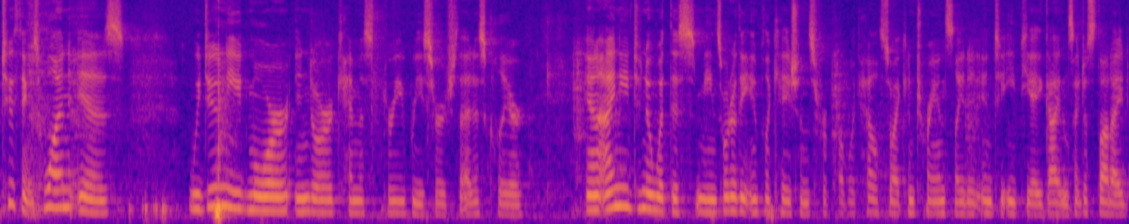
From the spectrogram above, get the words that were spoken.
two things. One is we do need more indoor chemistry research, that is clear. And I need to know what this means. What are the implications for public health so I can translate it into EPA guidance? I just thought I'd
